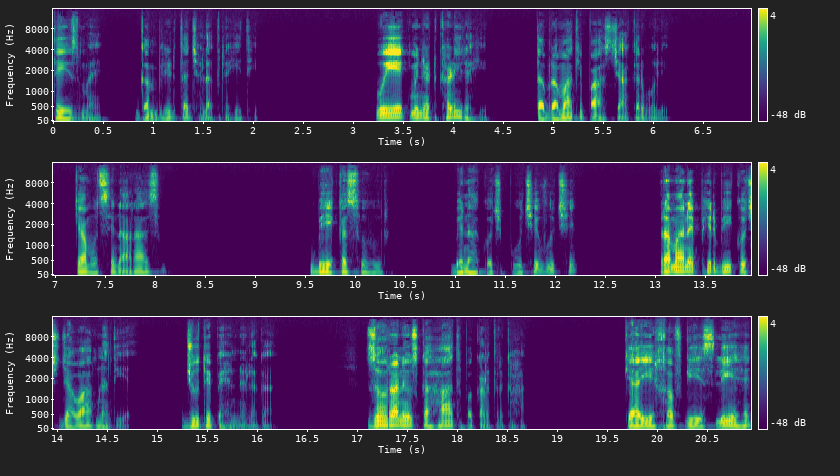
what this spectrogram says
तेजमय गंभीरता झलक रही थी। वो एक मिनट खड़ी रही, तब रमा के पास जाकर बोली, क्या मुझसे नाराज़ हो? बेकसूर, बिना कुछ पूछे वूछे रमा ने फिर भी कुछ जवाब न दिया। जूते पहनने लगा। जोहरा ने उसका हाथ पकड़कर कहा, क्या ये खफगी इसलिए है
